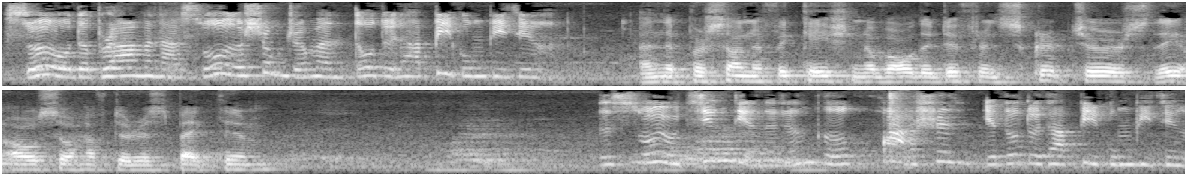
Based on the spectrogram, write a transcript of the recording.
所有的 Brahmana，所有的圣者们都对他毕恭毕敬。 And the personification of all the different scriptures, they also have to respect him. 所有经典的人格化身也都对他毕恭毕敬。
